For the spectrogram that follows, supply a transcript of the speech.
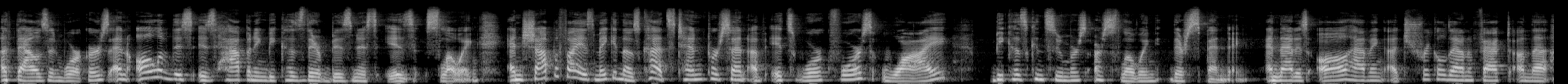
a thousand workers. And all of this is happening because their business is slowing. And Shopify is making those cuts 10% of its workforce. Why? Because consumers are slowing their spending. And that is all having a trickle down effect on the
